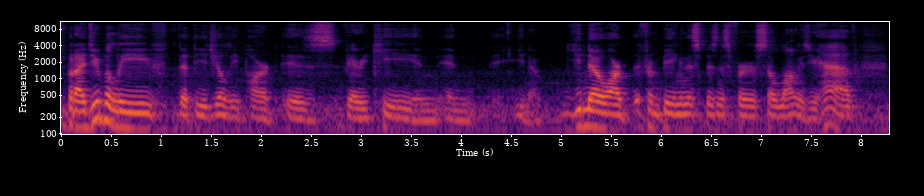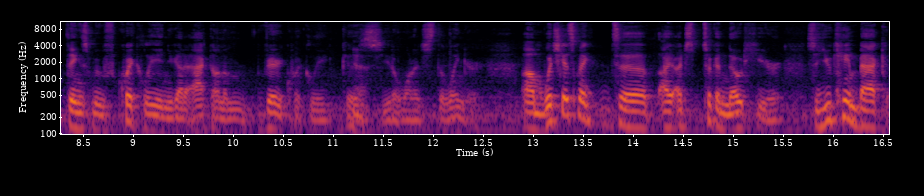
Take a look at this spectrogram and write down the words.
but I do believe that the agility part is very key, and and you know, you know, our from being in this business for so long as you have, things move quickly, and you got to act on them very quickly because you don't want it just to linger. Um, which gets me to I, I just took a note here. So you came back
